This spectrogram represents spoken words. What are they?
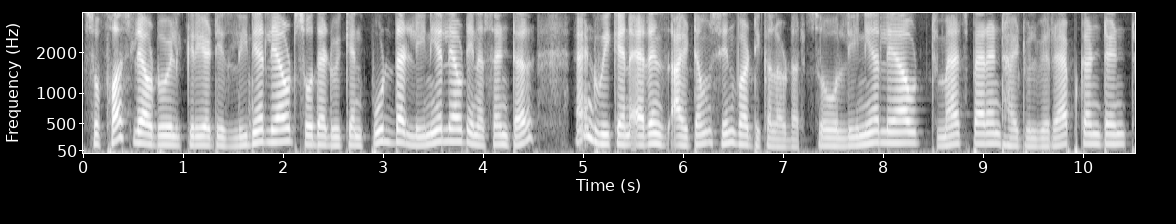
So first layout we will create is linear layout so that we can put the linear layout in a center and we can arrange items in vertical order. So linear layout, match parent height will be wrap content,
